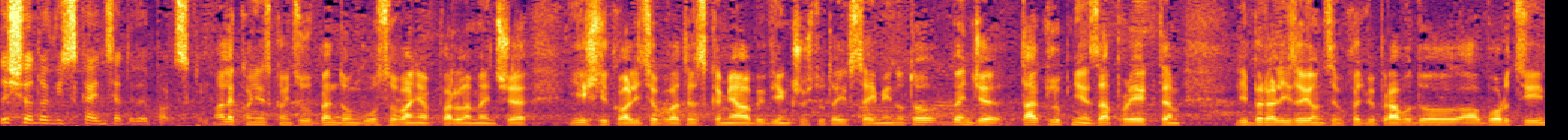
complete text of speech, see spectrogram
ze środowiska Inicjatywy Polskiej. Ale koniec końców będą głosowania w parlamencie. Jeśli Koalicja Obywatelska miałaby większość tutaj w Sejmie, no to będzie tak lub nie za projektem liberalizującym choćby prawo do aborcji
